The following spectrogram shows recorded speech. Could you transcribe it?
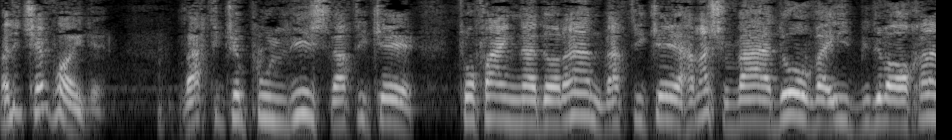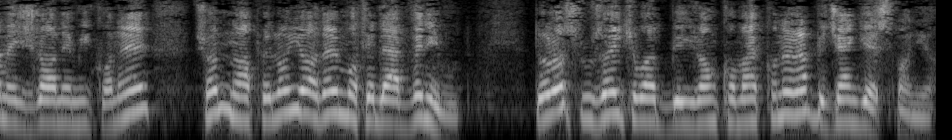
ولی چه فایده؟ وقتی که پول نیست وقتی که تفنگ ندارن وقتی که همش وعده و وعید بیده و آخرم اجرا نمی‌کنه چون ناپلون یه آدم متلونی بود. درست روزایی که باید به ایران کمک کنه رفت به جنگ اسپانیا.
